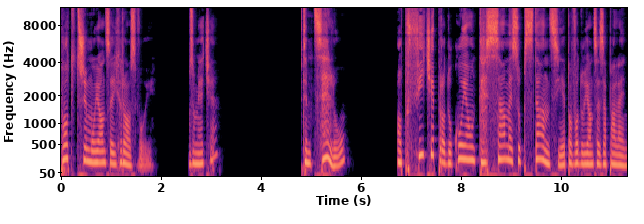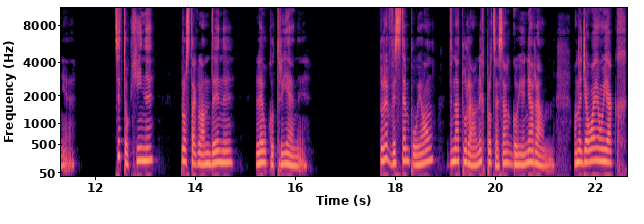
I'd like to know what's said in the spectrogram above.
podtrzymujące ich rozwój. Rozumiecie? W tym celu obficie produkują te same substancje powodujące zapalenie: cytokiny, prostaglandyny, leukotrieny, które występują w naturalnych procesach gojenia ran. One działają jak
